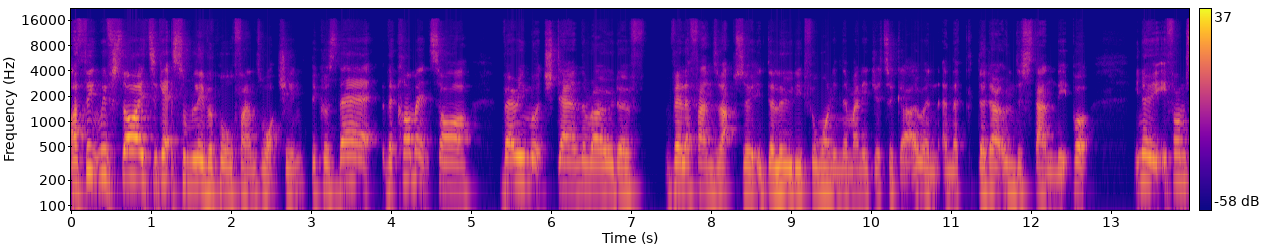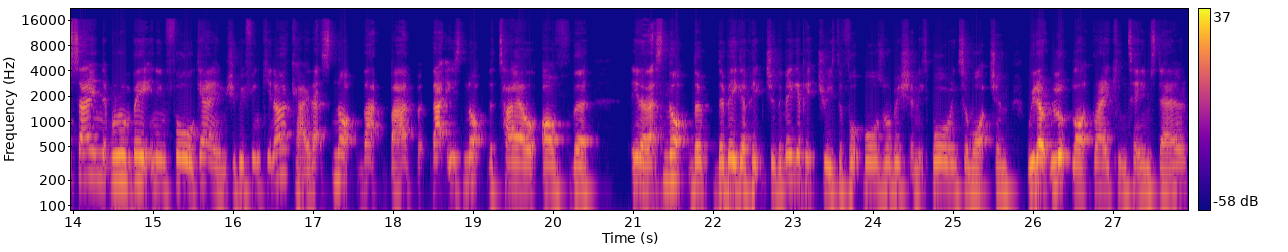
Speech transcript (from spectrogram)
I think we've started to get some Liverpool fans watching because they're the comments are very much down the road of Villa fans are absolutely deluded for wanting the manager to go, and and they, they don't understand it. But you know, if I'm saying that we're unbeaten in four games, you'd be thinking, okay, that's not that bad, but that is not the tale of the you know that's not the the bigger picture. The bigger picture is the football's rubbish and it's boring to watch, and we don't look like breaking teams down.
